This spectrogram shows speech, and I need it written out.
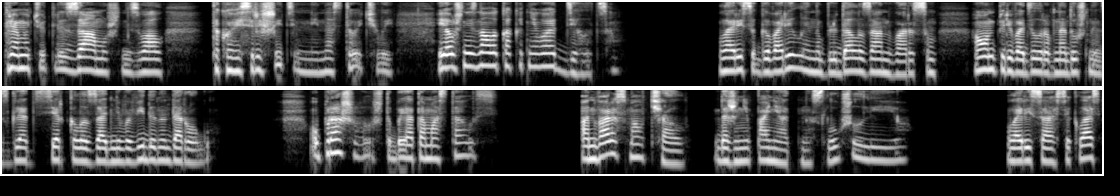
Прямо чуть ли замуж не звал, такой весь решительный, настойчивый. Я уж не знала, как от него отделаться. Лариса говорила и наблюдала за Анваресом, а он переводил равнодушный взгляд с зеркала заднего вида на дорогу. Упрашивал, чтобы я там осталась. Анварес молчал, даже непонятно, слушал ли ее. Лариса осеклась,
